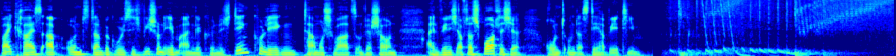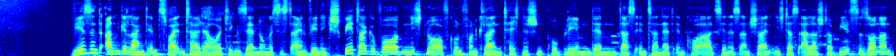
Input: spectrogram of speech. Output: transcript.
bei Kreisab und dann begrüße ich, wie schon eben angekündigt, den Kollegen Tamo Schwarz und wir schauen ein wenig auf das Sportliche rund um das DHB-Team. Wir sind angelangt im zweiten Teil der heutigen Sendung. Es ist ein wenig später geworden, nicht nur aufgrund von kleinen technischen Problemen, denn das Internet in Kroatien ist anscheinend nicht das allerstabilste, sondern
